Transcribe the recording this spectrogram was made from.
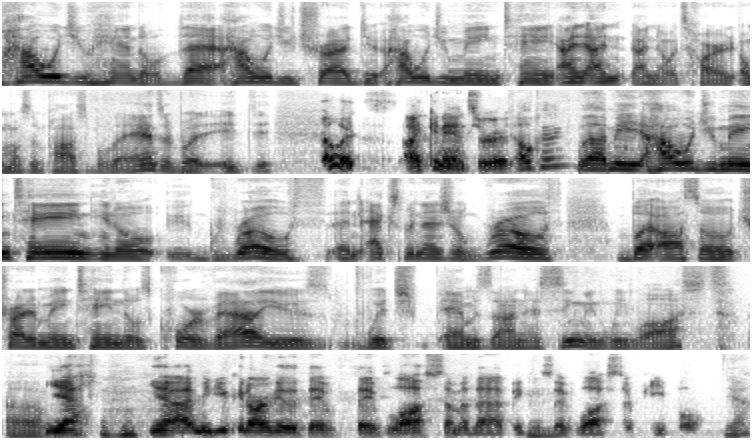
how would you handle that? How would you try to? How would you maintain? I I, I know it's hard, almost impossible to answer, but it, it No, it's I can answer it. Okay. Well, I mean, how would you maintain, you know, growth and exponential growth, but also try to maintain those core values, which Amazon has seemingly lost? Um, Yeah, yeah. I mean, you can argue that they've they've lost some of that because Mhm. they've lost their people. Yeah.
